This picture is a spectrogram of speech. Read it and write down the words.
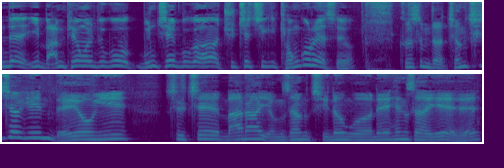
근데 이 만평을 두고 문체부가 주최 측이 경고를 했어요. 그렇습니다. 정치적인 내용이 실제 만화영상진흥원의 행사에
